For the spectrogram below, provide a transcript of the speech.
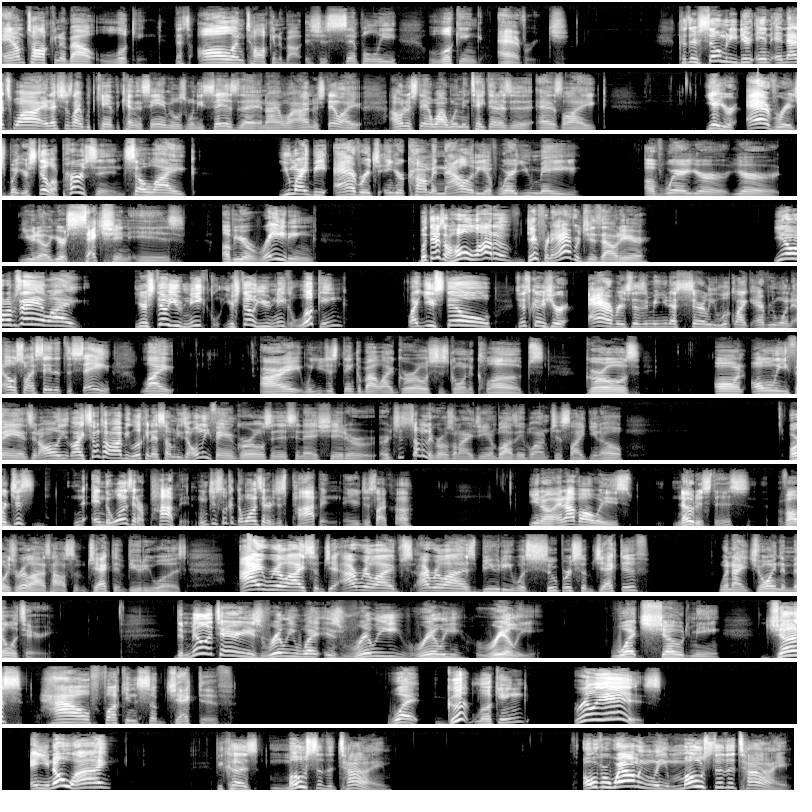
And I'm talking about looking. That's all I'm talking about. It's just simply looking average. Cause there's so many different, and, and that's why, and that's just like with Kevin Samuels when he says that, and I I understand like I understand why women take that as a as like, yeah, you're average, but you're still a person. So like, you might be average in your commonality of where you may, of where your your you know your section is of your rating, but there's a whole lot of different averages out here. You know what I'm saying? Like you're still unique, you're still unique looking. Like you still just cuz you're average doesn't mean you necessarily look like everyone else. So I say that to say like all right, when you just think about like girls just going to clubs, girls on OnlyFans and all these like sometimes I'll be looking at some of these OnlyFans girls and this and that shit or or just some of the girls on IG and blah blah blah. I'm just like, you know, or just and the ones that are popping. When you just look at the ones that are just popping, and you're just like, huh. You know, and I've always noticed this. I've always realized how subjective beauty was. I realized subject I realized I realized beauty was super subjective when I joined the military. The military is really what is really, really, really what showed me just how fucking subjective what good looking really is. And you know why? Because most of the time, overwhelmingly, most of the time,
